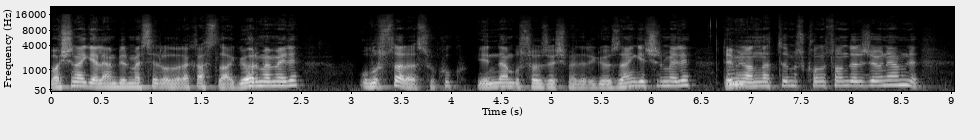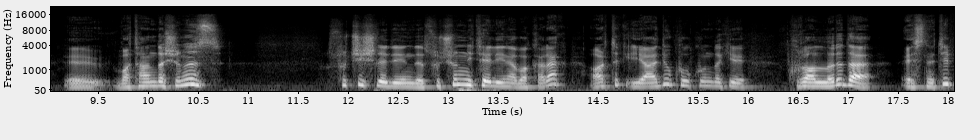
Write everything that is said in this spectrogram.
başına gelen bir mesele olarak asla görmemeli. uluslararası hukuk yeniden bu sözleşmeleri gözden geçirmeli. Demin evet. anlattığımız konu son derece önemli. E, vatandaşınız suç işlediğinde suçun niteliğine bakarak artık iade hukukundaki kuralları da esnetip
